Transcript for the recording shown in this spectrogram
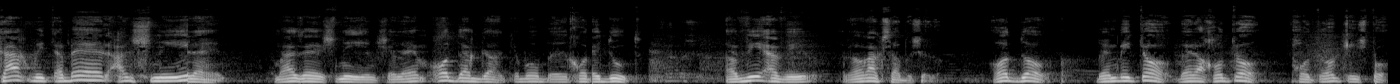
כך מתאבל על שניים שלהם. מה זה שניים שלהם? עוד דרגה, כמו בהלכות עדות. אבי אביו, לא רק סבא שלו, עוד דור, בן ביתו, בן אחותו, אחותו כאשתו.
